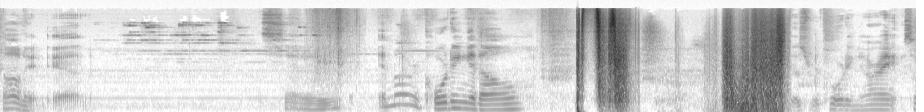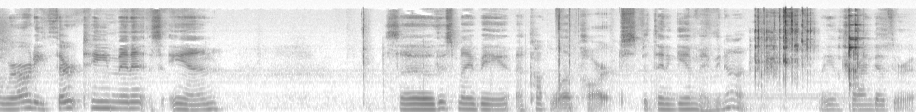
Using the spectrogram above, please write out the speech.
thought it did. So, am I recording at all? It's recording. All right. So we're already 13 minutes in. So this may be a couple of parts, but then again, maybe not. We can try and go through it.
